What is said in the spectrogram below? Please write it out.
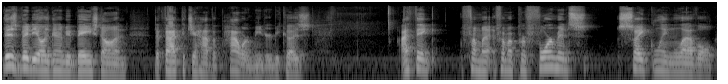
this video is going to be based on the fact that you have a power meter because I think from a from a performance cycling level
